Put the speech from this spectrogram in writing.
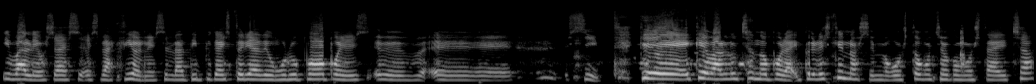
y vale, o sea, es, de acción, es la típica historia de un grupo, pues, eh, eh, sí, que, que, van luchando por ahí. Pero es que no sé, me gustó mucho cómo está hecha.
